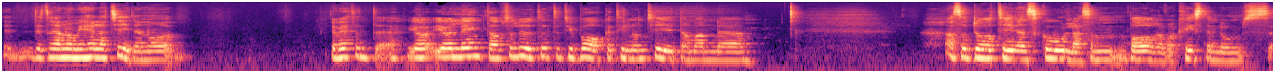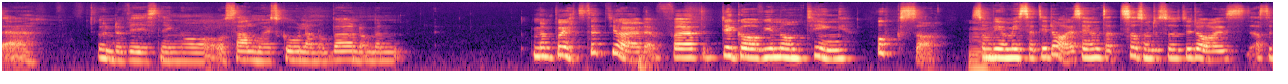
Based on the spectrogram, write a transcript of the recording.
eh, det tränar de ju hela tiden och jag vet inte. Jag, jag längtar absolut inte tillbaka till någon tid när man eh, Alltså dåtidens skola som bara var kristendoms eh, undervisning och, och psalmer i skolan och böner. Men, men på ett sätt gör jag det. För att det gav ju någonting också. Som vi har missat idag. Jag säger inte att så som det ser ut idag, alltså,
